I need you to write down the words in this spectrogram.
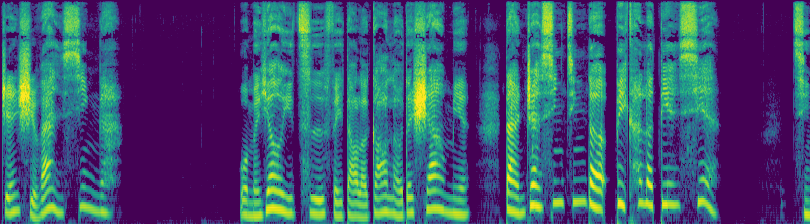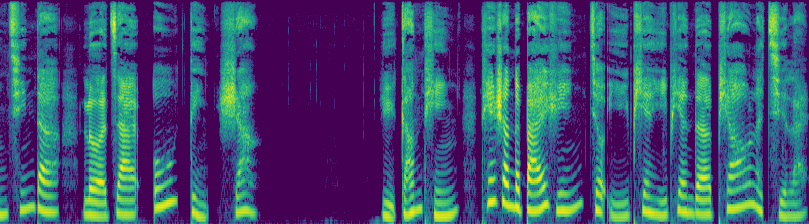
真是万幸啊！我们又一次飞到了高楼的上面，胆战心惊地避开了电线，轻轻地落在屋顶上。雨刚停，天上的白云就一片一片地飘了起来。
